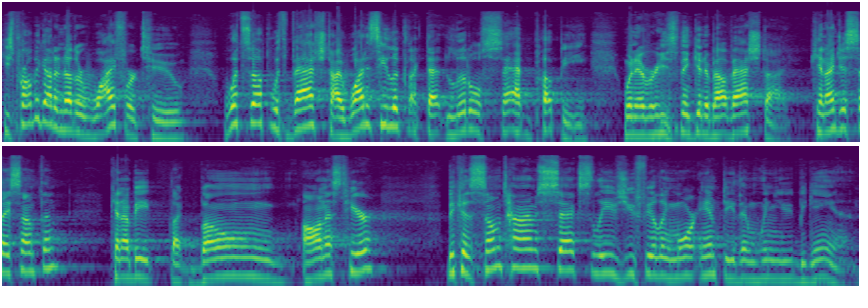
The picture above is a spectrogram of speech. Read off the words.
He's probably got another wife or two. What's up with Vashti? Why does he look like that little sad puppy whenever he's thinking about Vashti? Can I just say something? Can I be like bone honest here? Because sometimes sex leaves you feeling more empty than when you began.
